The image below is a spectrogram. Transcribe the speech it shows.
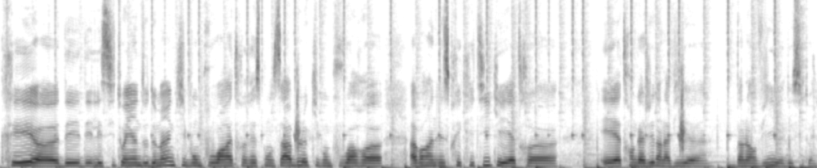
créer euh, les citoyens de demain qui vont pouvoir être responsables, qui vont pouvoir euh, avoir un esprit critique et être, euh, engagés dans, dans leur vie de citoyen.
